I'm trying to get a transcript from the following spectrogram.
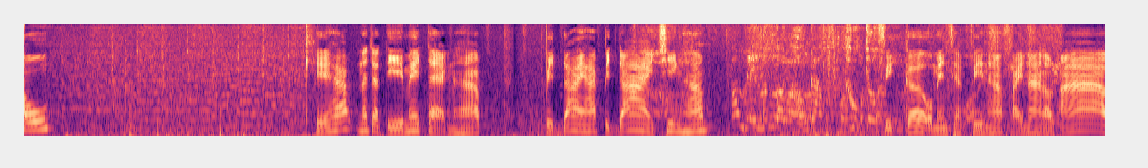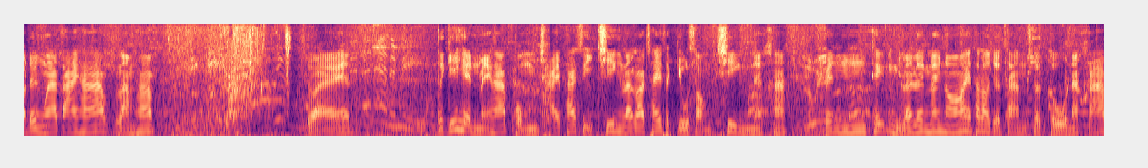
วโอเคครับ น่าจะตีไม่แตกนะครับ ปิดได้ครับ ปิดได้ชิงครับ ป้อมเลนมังกรของเราถูกโจมฟิกเกอร์โอเมนแจกฟรีนะครับไฟหน้าเราอ้าวดึงมาตายครับลำครับสวย enemy ตะกี้เห็นไหมครับ ผมใช้พาสสีชิ่ง แล้วก็ใช้สกิล2ชิ่งนะคะ เป็นเทคนิคเล็กๆน้อยๆ ถ้าเราจะตามศัตรูนะครับ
